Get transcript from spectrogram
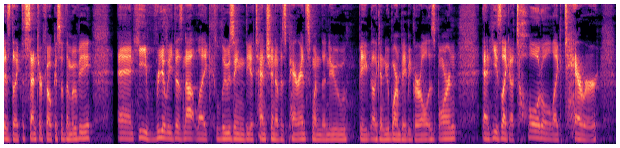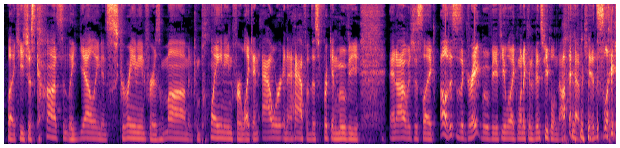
is like the center focus of the movie and he really does not like losing the attention of his parents when the new baby like a newborn baby girl is born and he's like a total like terror like he's just constantly yelling and screaming for his mom and complaining for like an hour and a half of this freaking movie and i was just like oh this is a great movie if you like want to convince people not to have kids like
